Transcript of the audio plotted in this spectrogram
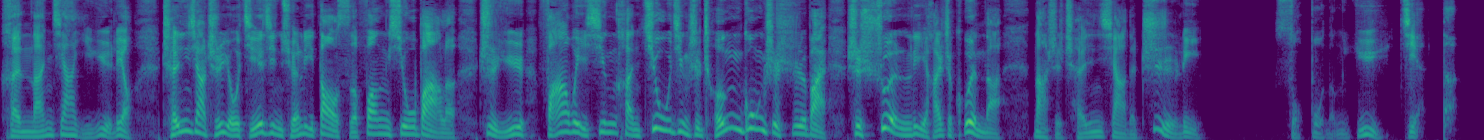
很难加以预料。臣下只有竭尽全力到死方休罢了。至于伐魏兴汉究竟是成功是失败，是顺利还是困难，那是臣下的智力所不能预见的。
